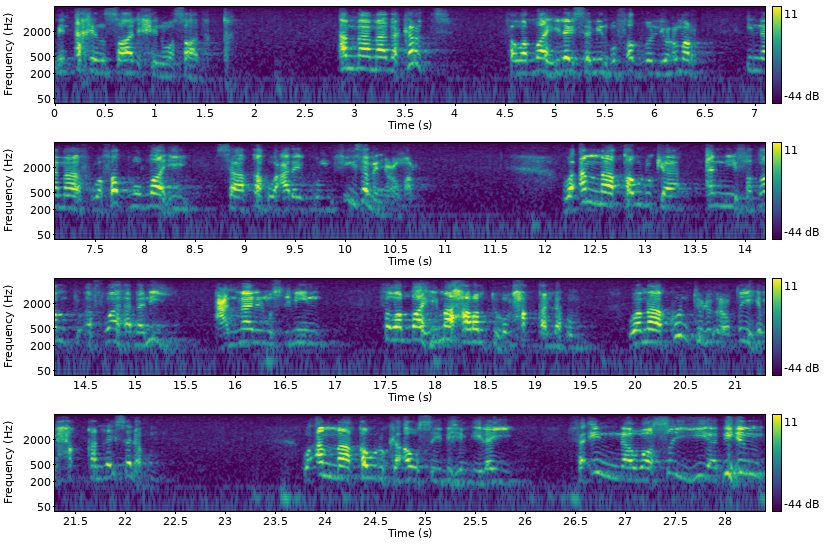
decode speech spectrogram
من أخ صالح وصادق. أما ما ذكرت فوالله ليس منه فضل لعمر إنما هو فضل الله ساقه عليكم في زمن عمر. وأما قولك أني فطمت أفواه بني عن مال المسلمين فوالله ما حرمتهم حقا لهم وما كنت لأعطيهم حقا ليس لهم. وأما قولك أوصي بهم إلي فإن وصي بهم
